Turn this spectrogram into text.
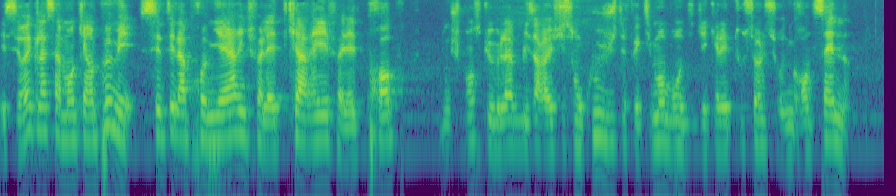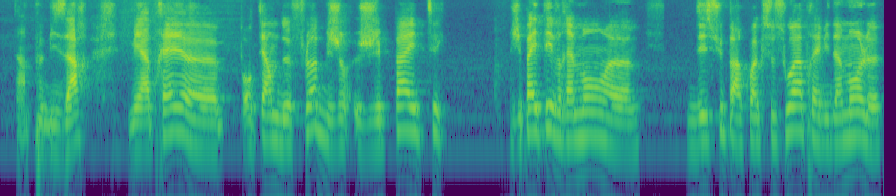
Et c'est vrai que là, ça manquait un peu, mais c'était la première. Il fallait être carré, il fallait être propre. Donc je pense que là, Blizzard a réussi son coup. Juste effectivement, bon, DJ Khaled tout seul sur une grande scène, c'est un peu bizarre. Mais après, euh, en termes de flop, j'ai pas été, j'ai pas été vraiment euh, déçu par quoi que ce soit. Après, évidemment, le,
